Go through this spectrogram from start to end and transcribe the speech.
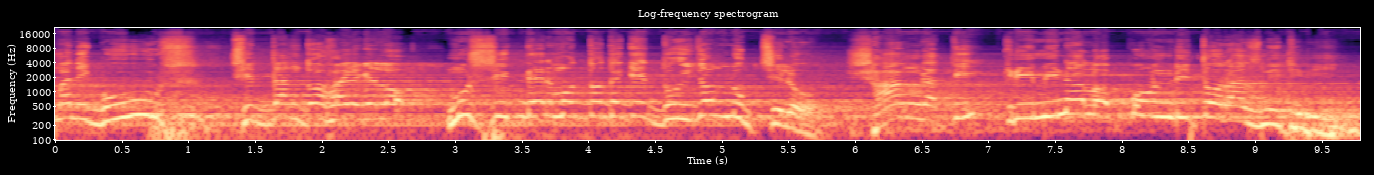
মানে ঘুষ। সিদ্ধান্ত হয়ে গেল মুশিকদের মধ্য থেকে দুইজন লোক ছিল। সাংঘাতিক, ক্রিমিনাল ও পণ্ডিত রাজনীতিবিদ।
